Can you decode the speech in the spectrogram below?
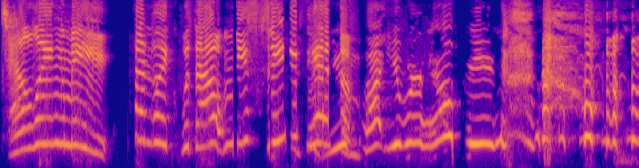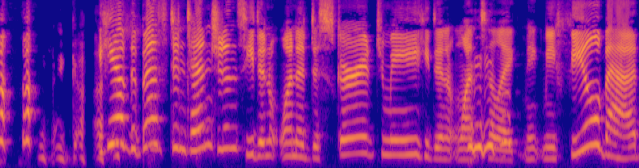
telling me and like without me seeing You him. thought you were helping. Oh he had the best intentions. He didn't want to discourage me. He didn't want to like make me feel bad,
